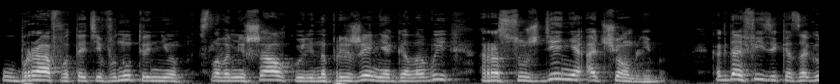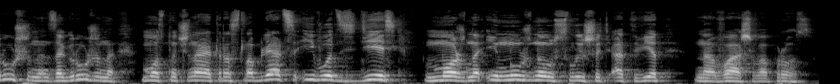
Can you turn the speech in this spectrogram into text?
убрав вот эти внутреннюю словомешалку или напряжение головы, рассуждение о чем-либо. Когда физика загружена, загружена, мозг начинает расслабляться, и вот здесь можно и нужно услышать ответ на ваш вопрос.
